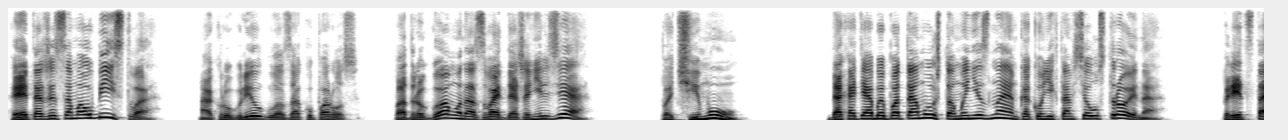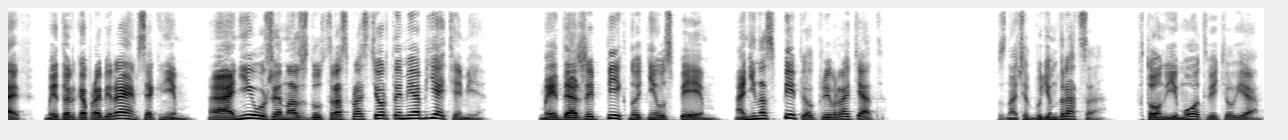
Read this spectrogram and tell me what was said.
Это же самоубийство! Округлил глаза Купорос. По-другому назвать даже нельзя. Почему? Да хотя бы потому, что мы не знаем, как у них там все устроено. Представь, мы только пробираемся к ним, а они уже нас ждут с распростертыми объятиями. Мы даже пикнуть не успеем, они нас в пепел превратят. Значит, будем драться, в тон ему ответил я.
